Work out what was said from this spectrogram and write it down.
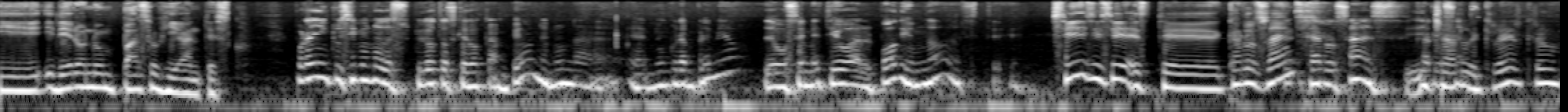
y, y dieron un paso gigantesco. Por ahí inclusive uno de sus pilotos quedó campeón en una en un gran premio o se metió al podium, ¿no? Este, Sí, sí, sí, este Carlos Sainz Carlos Sainz. y Carlos Charles. Leclerc, creo.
